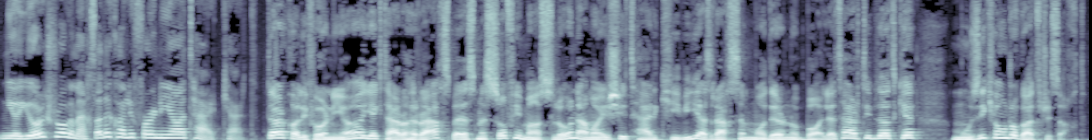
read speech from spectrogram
نیویورک رو به مقصد کالیفرنیا ترک کرد. در کالیفرنیا یک طراح رقص به اسم سوفی ماسلو نمایشی ترکیبی از رقص مدرن و باله ترتیب داد که موزیک اون رو گاتری ساخت.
